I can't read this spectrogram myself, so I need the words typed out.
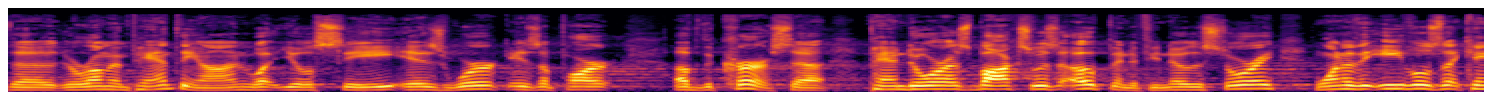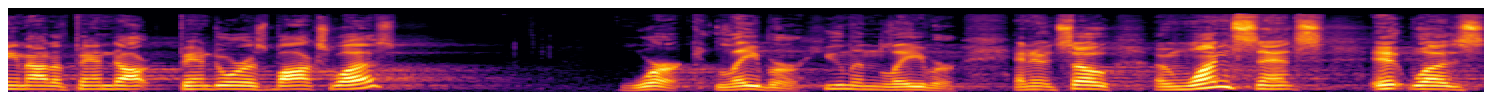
the, the, Roman pantheon, what you'll see is work is a part of the curse. Uh, Pandora's box was opened. If you know the story, one of the evils that came out of Pandora's box was work, labor, human labor. And it, so, in one sense, it was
